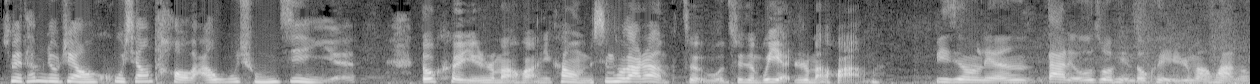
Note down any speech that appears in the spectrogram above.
所以他们就这样互相套娃，无穷尽也。都可以日漫画。你看我们《星球大战》最我最近不也日漫画了吗？毕竟连大刘的作品都可以日漫画呢。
